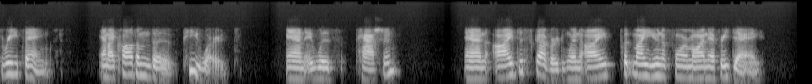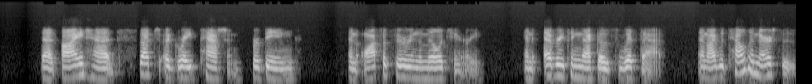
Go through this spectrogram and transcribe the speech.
three things, and I call them the P words. And it was passion, and I discovered when I put my uniform on every day that I had such a great passion for being an officer in the military and everything that goes with that. And I would tell the nurses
